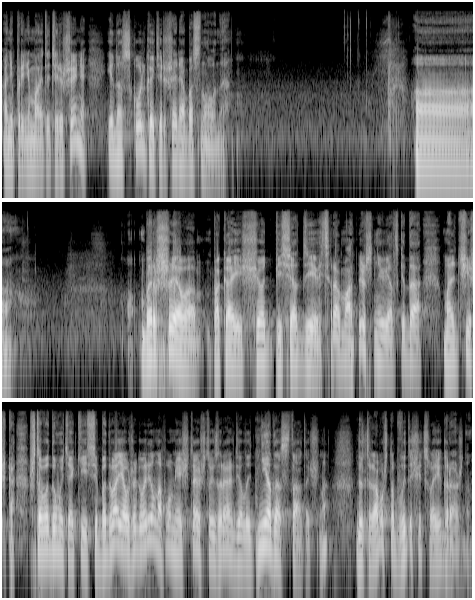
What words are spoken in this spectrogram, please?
они принимают эти решения и насколько эти решения обоснованы. Бершева пока еще 59, Роман Вишневецкий, да, мальчишка. Что вы думаете о кейсе Б2? Я уже говорил, напомню, я считаю, что Израиль делает недостаточно для того, чтобы вытащить своих граждан.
